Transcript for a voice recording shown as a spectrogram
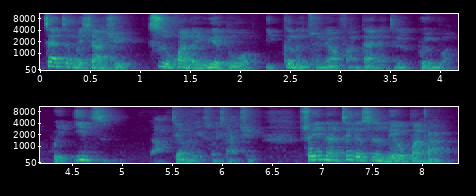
再这么下去，置换的越多，你个人存量房贷的这个规模会一直啊这样萎缩下去。所以呢，这个是没有办法，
